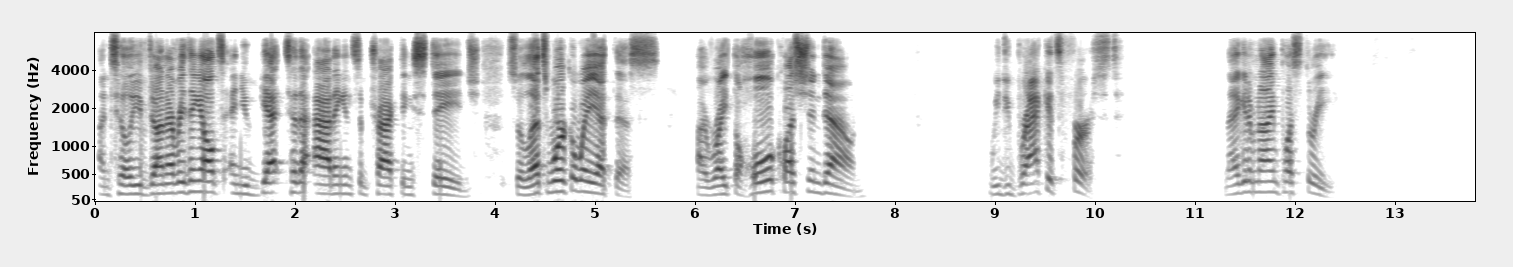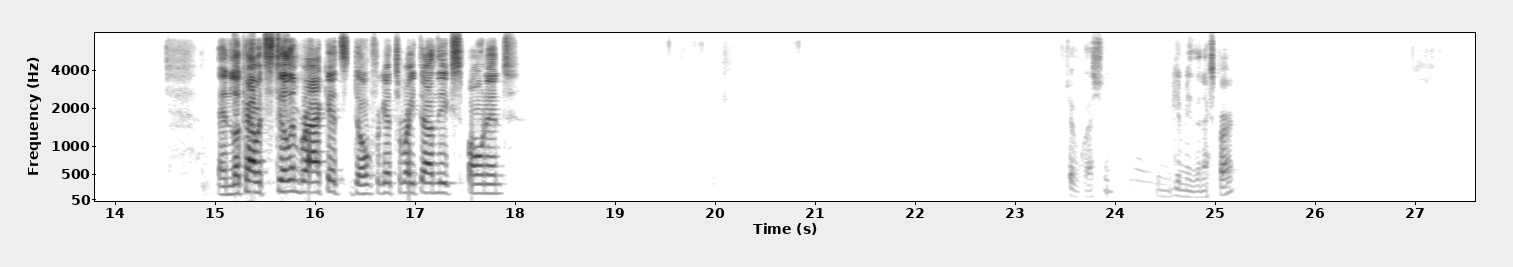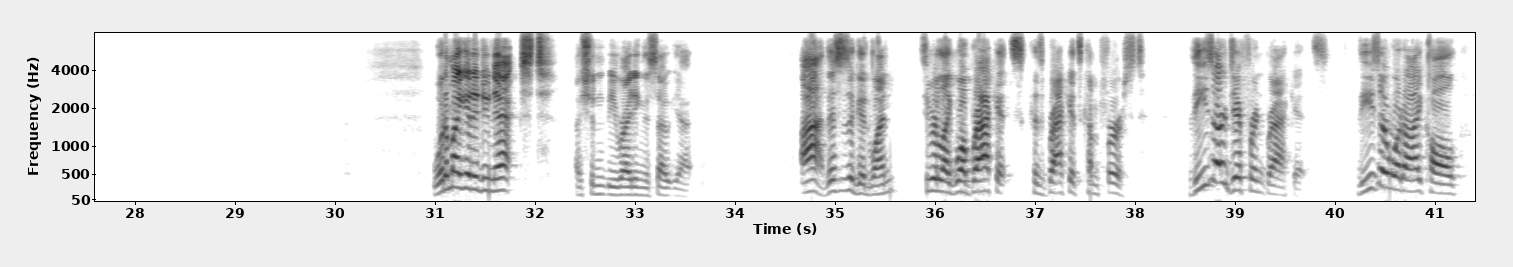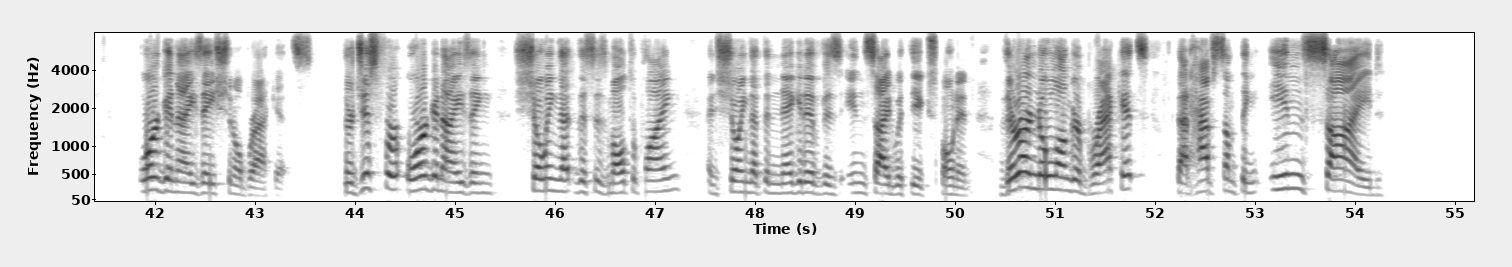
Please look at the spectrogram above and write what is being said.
until you've done everything else and you get to the adding and subtracting stage. So let's work away at this. I write the whole question down. We do brackets first. Negative 9 plus 3. And look how it's still in brackets. Don't forget to write down the exponent. Do you have a question? Give me the next part. What am I going to do next? I shouldn't be writing this out yet. Ah, this is a good one. See, we're like, well, brackets, because brackets come first. These are different brackets. These are what I call organizational brackets. They're just for organizing, showing that this is multiplying and showing that the negative is inside with the exponent. There are no longer brackets that have something inside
